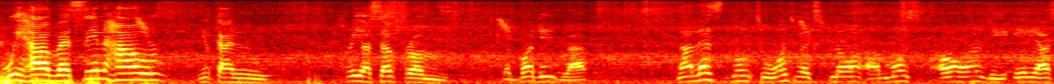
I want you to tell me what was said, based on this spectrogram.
we have uh, seen how you can free yourself from the body grab. Now let's go to want to explore uh, almost all the areas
